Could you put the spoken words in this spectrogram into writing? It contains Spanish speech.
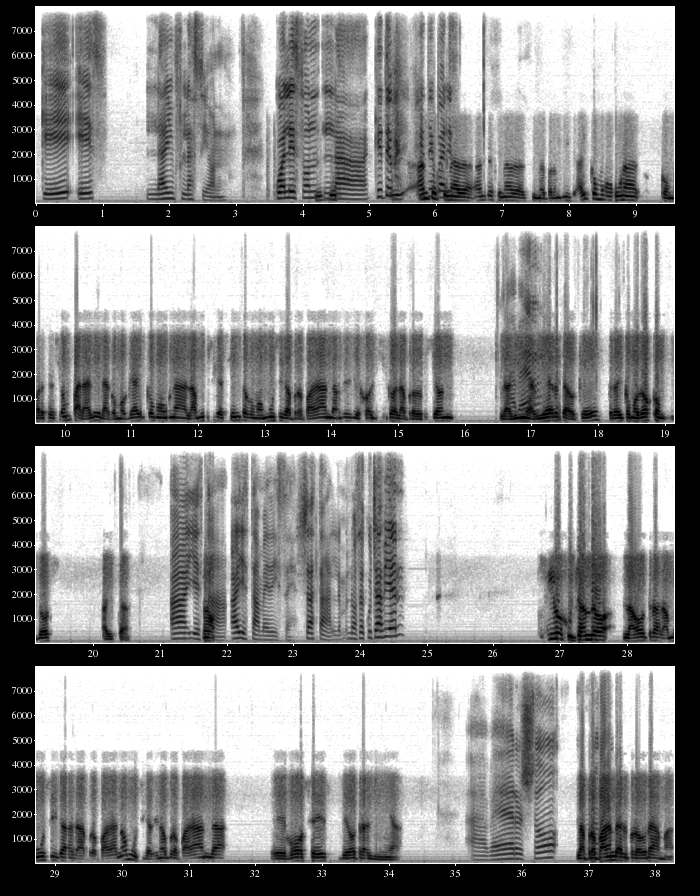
que es la inflación. ¿Cuáles son las... ¿Qué te, antes Que nada, antes que nada, si me permitís, hay como una conversación paralela, como que hay como una, la música, siento como música propaganda, no sé si dejó el chico de la producción la línea abierta o qué, pero hay como dos, dos, ahí está. Ahí está, ahí está, me dice. Ya está. ¿Nos escuchas bien? Sigo escuchando la otra, la música, la propaganda, no música, sino propaganda, eh, voces de otra línea. A ver, yo... La propaganda del programa.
